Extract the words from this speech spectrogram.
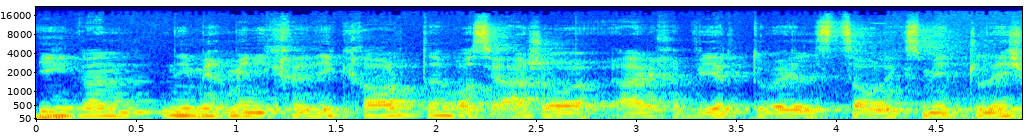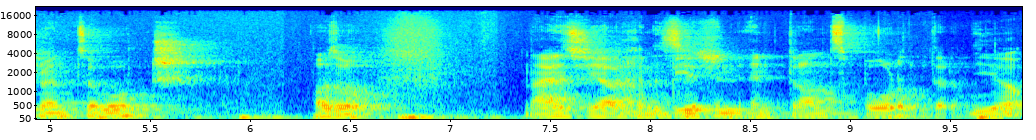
Irgendwann nehme ich meine Kreditkarte, was ja auch schon eigentlich ein virtuelles Zahlungsmittel ist, wenn du so willst. Also, nein, es ist einfach ein, ein, ein Transporter Ja.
